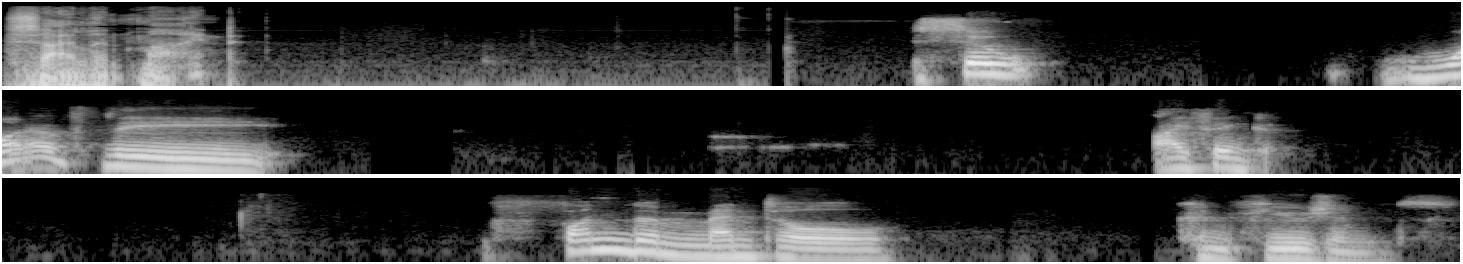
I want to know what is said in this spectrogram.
silent mind. So, one of the, I think, fundamental confusions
